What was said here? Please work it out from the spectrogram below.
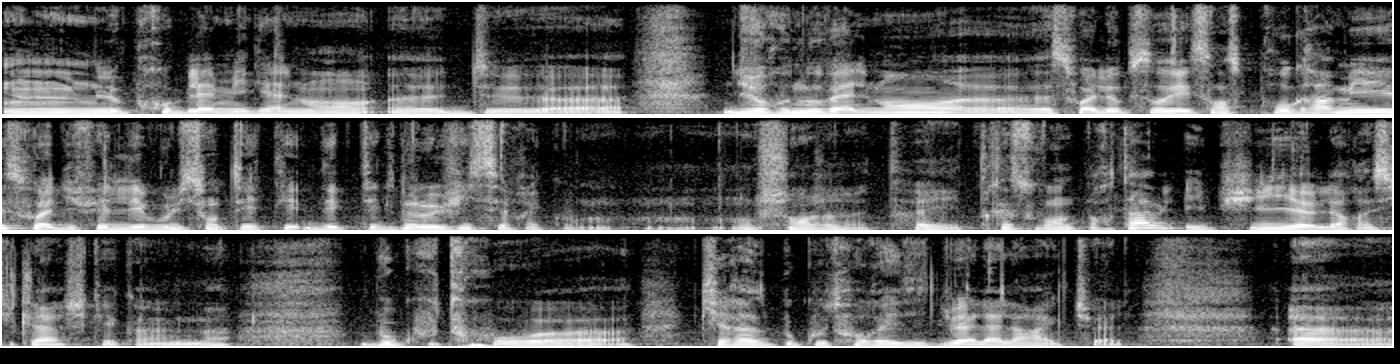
Hum, le problème également euh, de, euh, du renouvellement, euh, soit l'obsolescence programmée, soit du fait de l'évolution des technologies. C'est vrai qu'on change très, souvent de portable. Et puis le recyclage qui est quand même beaucoup trop, qui reste beaucoup trop résiduel à l'heure actuelle. Euh,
